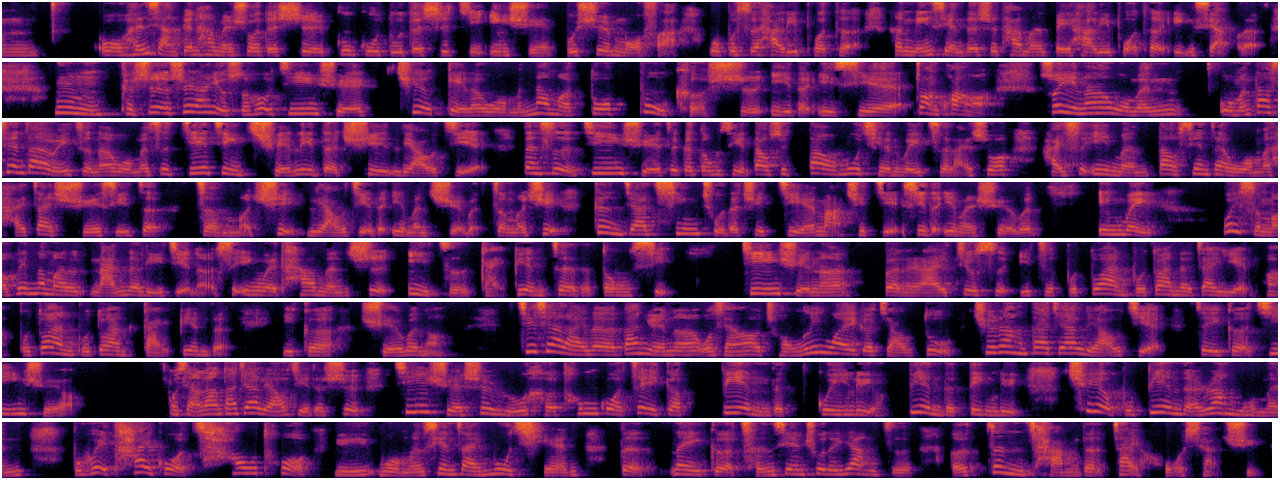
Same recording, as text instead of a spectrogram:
我很想跟他们说的是，姑姑读的是基因学，不是魔法。我不是哈利波特，很明显的是他们被哈利波特影响了。嗯，可是虽然有时候基因学却给了我们那么多不可思议的一些状况哦，所以呢，我们我们到现在为止呢，我们是竭尽全力的去了解，但是基因学这个东西倒是到目前为止来说，还是一门到现在我们还在学习着。怎么去了解的一门学问？怎么去更加清楚的去解码、去解析的一门学问？因为为什么会那么难的理解呢？是因为他们是一直改变这的东西。基因学呢，本来就是一直不断不断的在演化、不断不断改变的一个学问哦。接下来的单元呢，我想要从另外一个角度去让大家了解这个基因学哦。我想让大家了解的是，经学是如何通过这个变的规律、变的定律，却又不变的，让我们不会太过超脱于我们现在目前的那个呈现出的样子，而正常的再活下去。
